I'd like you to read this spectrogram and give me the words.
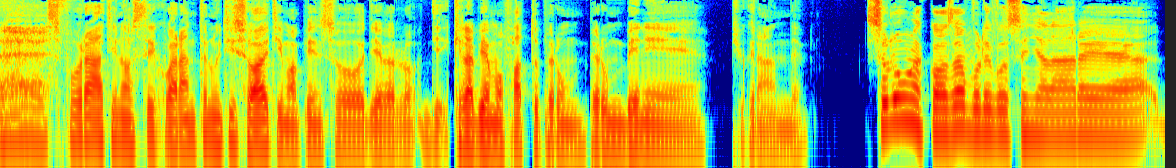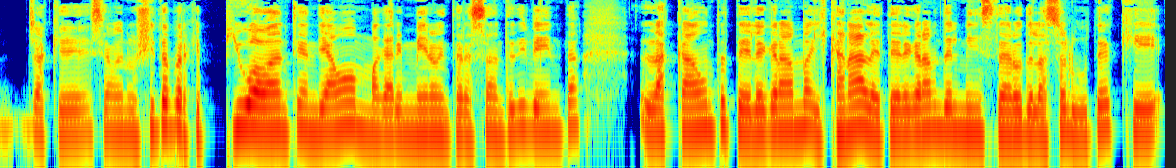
eh, sforato i nostri 40 minuti soliti, ma penso di averlo, di, che l'abbiamo fatto per un, per un bene più grande. Solo una cosa volevo segnalare, già che siamo in uscita, perché più avanti andiamo, magari meno interessante diventa, l'account Telegram, il canale Telegram del Ministero della Salute, che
